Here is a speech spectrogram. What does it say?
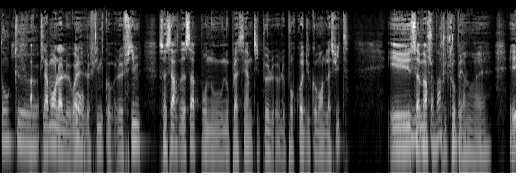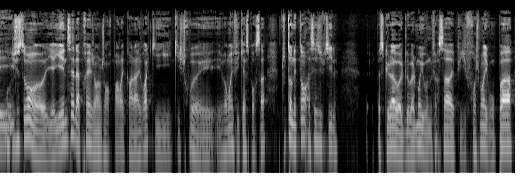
Donc, euh, Ah, clairement là le bon. le film le film se sert de ça pour nous nous placer un petit peu le, le pourquoi du comment de la suite. Et, Et ça, marche ça marche plutôt bien, ouais. Et Ouais. justement, euh, il y, y a une scène après, j'en reparlerai quand elle arrivera, qui, qui je trouve est, est vraiment efficace pour ça, tout en étant assez subtil. Parce que là, ouais, globalement, ils vont nous faire ça, et puis franchement, ils vont pas,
